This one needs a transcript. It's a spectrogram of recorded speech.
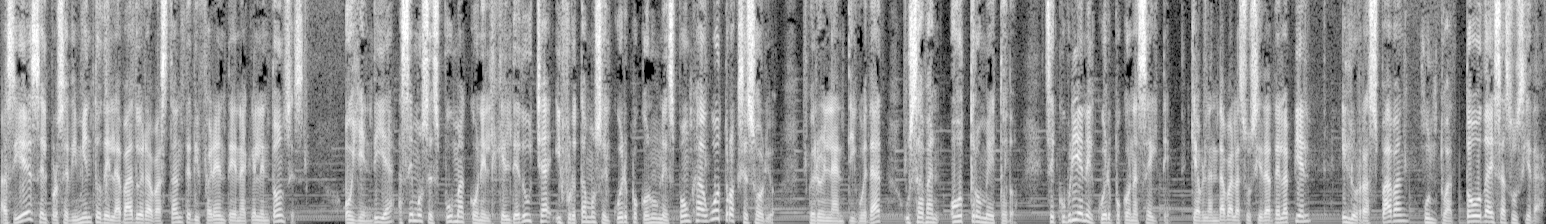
Así es, el procedimiento de lavado era bastante diferente en aquel entonces. Hoy en día hacemos espuma con el gel de ducha y frotamos el cuerpo con una esponja u otro accesorio, pero en la antigüedad usaban otro método. Se cubrían el cuerpo con aceite, que ablandaba la suciedad de la piel, y lo raspaban junto a toda esa suciedad.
